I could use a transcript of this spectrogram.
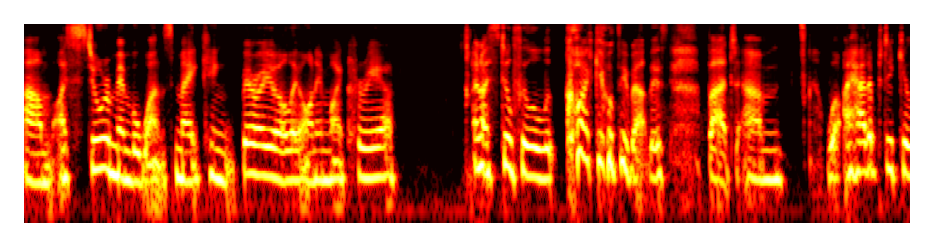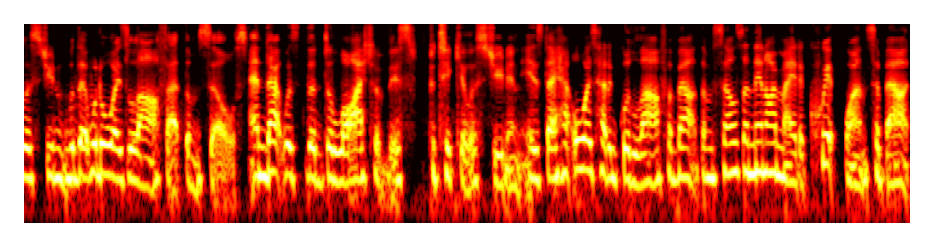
Um, I still remember once making very early on in my career and I still feel quite guilty about this, but um, well, I had a particular student that would always laugh at themselves, and that was the delight of this particular student is they ha- always had a good laugh about themselves. And then I made a quip once about,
